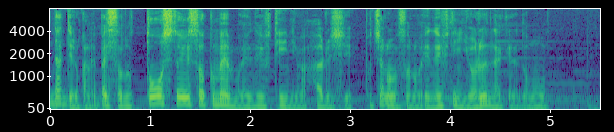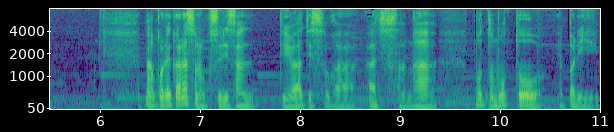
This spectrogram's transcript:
何て言うのかなやっぱりその投資という側面も NFT にはあるしもちろんその NFT によるんだけれどもまあこれからその薬さんっていうアーティストがアーティストさんがもっともっとやっぱり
